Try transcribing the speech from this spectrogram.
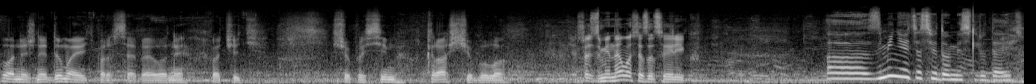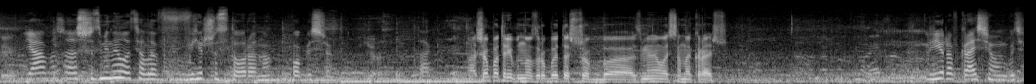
Вони ж не думають про себе, вони хочуть, щоб усім краще було. Щось змінилося за цей рік? Е, Змінюється свідомість людей. Я вважаю, що змінилося, але в гіршу сторону поки що. Так. А що потрібно зробити, щоб е, змінилося на краще? Віра в краще, мабуть.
